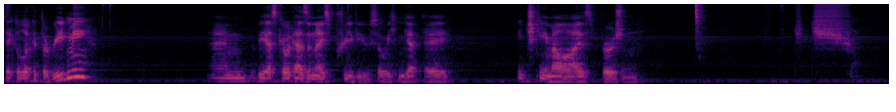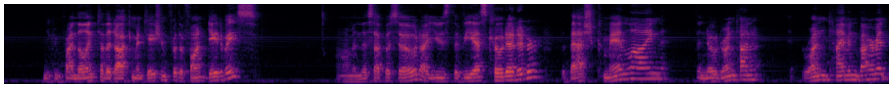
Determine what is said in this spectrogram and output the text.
Take a look at the README. And VS Code has a nice preview, so we can get a HTMLized version. You can find the link to the documentation for the font database. Um, in this episode, I used the VS Code editor, the Bash command line, the Node runtime, runtime environment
